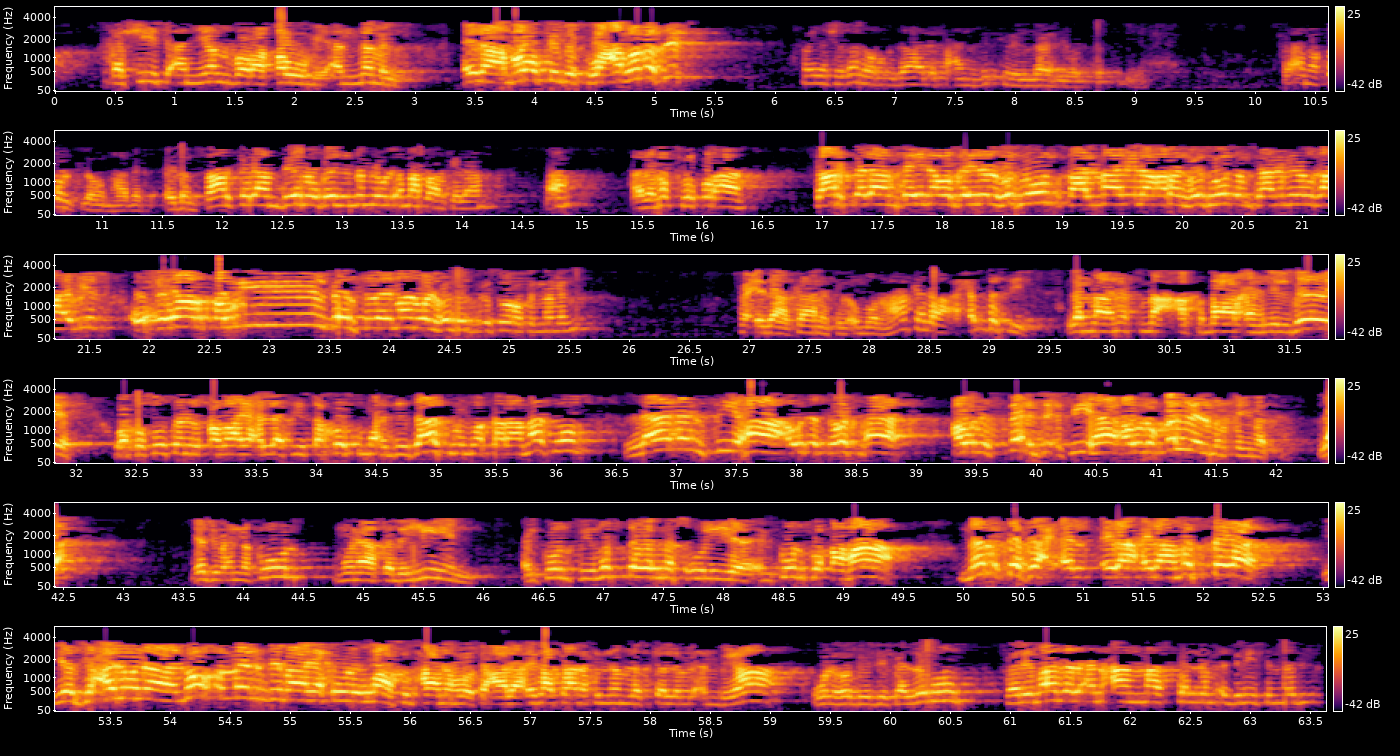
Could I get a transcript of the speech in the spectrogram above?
خشيت أن ينظر قومي النمل إلى موكبك وعظمتك. فيشغلهم ذلك عن ذكر الله والتسبيح. فأنا قلت لهم هذا إذا صار كلام بينه وبين النمل ولا ما صار كلام؟ ها؟ هذا نص في القرآن. صار كلام بينه وبين الهدهد؟ قال ما لي لا أرى الهدهد إن كان من الغائبين. وحوار طويل بين سليمان والهدهد في سوره النمل. فإذا كانت الأمور هكذا أحبتي لما نسمع أخبار أهل البيت وخصوصا القضايا التي تخص معجزاتهم وكراماتهم لا ننسيها أو نتركها أو نستهزئ فيها أو نقلل من قيمتها. لا. يجب أن نكون مناقبيين نكون في مستوى المسؤولية نكون فقهاء نرتفع إلى إلى مستوى يجعلنا نؤمن بما يقول الله سبحانه وتعالى. إذا كانت النملة تكلم الأنبياء والهدود يكلمهم فلماذا الأنعام ما تكلم إدريس النبي؟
